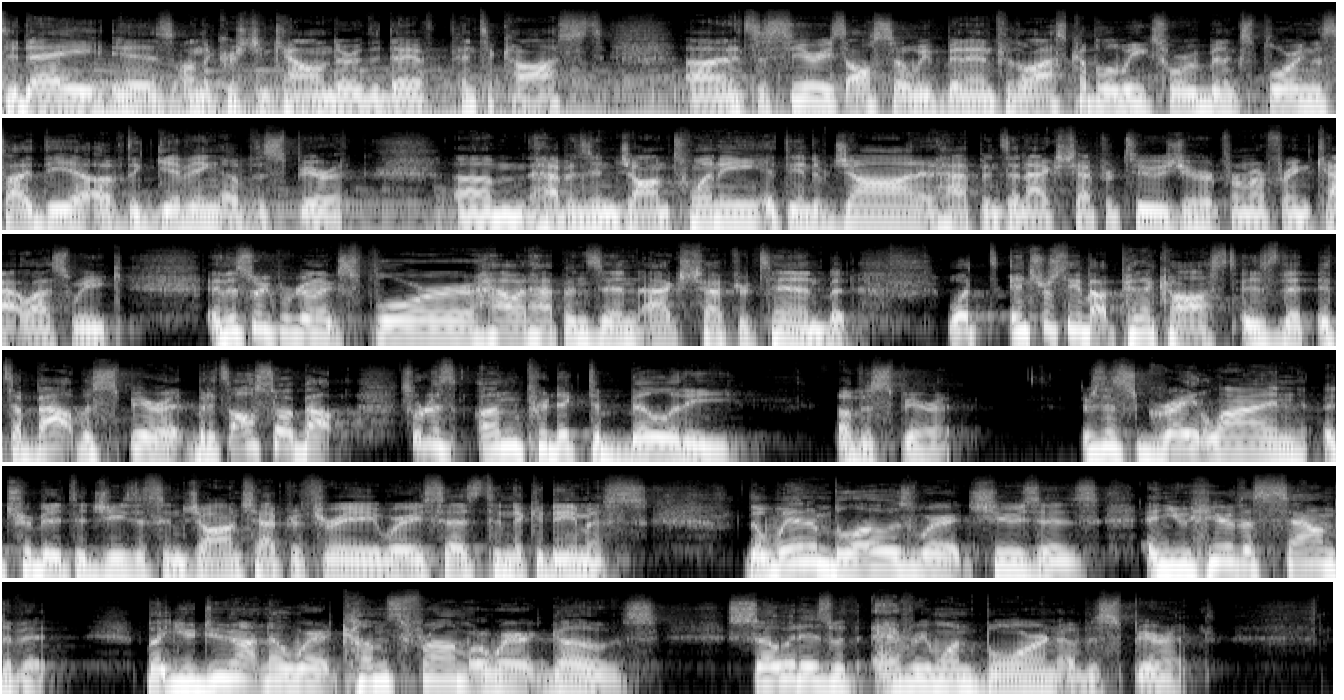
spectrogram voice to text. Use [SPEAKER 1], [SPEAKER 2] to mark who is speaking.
[SPEAKER 1] Today is on the Christian calendar the day of Pentecost. Uh, and it's a series also we've been in for the last couple of weeks where we've been exploring this idea of the giving of the Spirit. Um, it happens in John 20 at the end of John. It happens in Acts chapter 2, as you heard from our friend Kat last week. And this week we're going to explore how it happens in Acts chapter 10. But what's interesting about Pentecost is that it's about the Spirit, but it's also about sort of this unpredictability of the Spirit. There's this great line attributed to Jesus in John chapter 3 where he says to Nicodemus, The wind blows where it chooses, and you hear the sound of it, but you do not know where it comes from or where it goes. So it is with everyone born of the Spirit.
